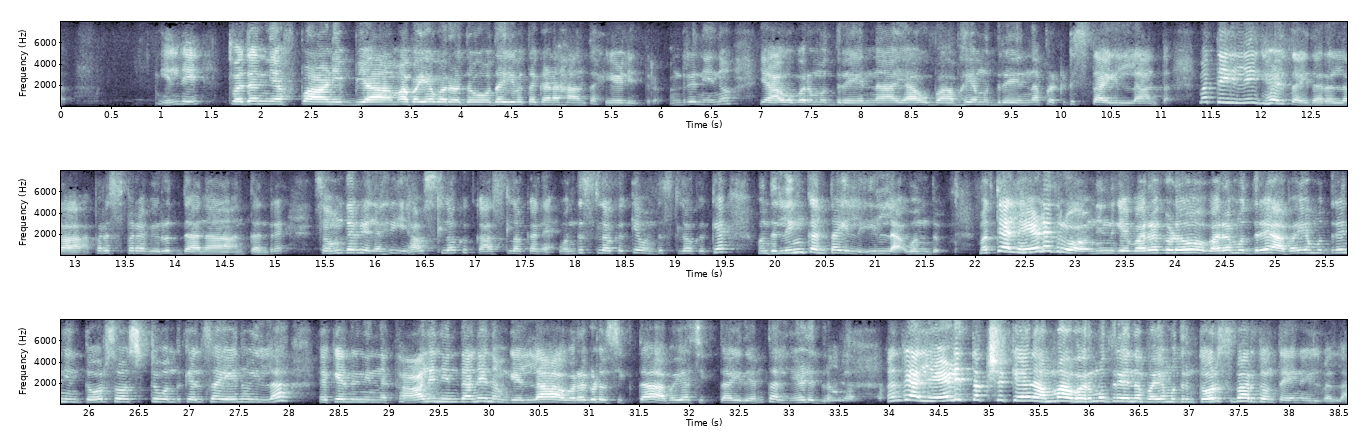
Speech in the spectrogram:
ಇಲ್ಲಿ ತ್ವದನ್ಯ ಪಾಣಿಭ್ಯಾಮ್ ಅಭಯವರದೋ ದೈವತ ಗಣಹ ಅಂತ ಹೇಳಿದ್ರು. ಅಂದ್ರೆ ನೀನು ಯಾವ ವರಮುದ್ರೆಯನ್ನ, ಯಾವ ಅಭಯ ಮುದ್ರೆಯನ್ನ ಪ್ರಕಟಿಸ್ತಾ ಇಲ್ಲ ಅಂತ. ಮತ್ತೆ ಇಲ್ಲಿ ಹೇಳ್ತಾ ಇದ್ದಾರಲ್ವಾ ಪರಸ್ಪರ ವಿರುದ್ಧನ ಅಂತಂದ್ರೆ ಸೌಂದರ್ಯ ಲಹರಿ ಯಾವ ಶ್ಲೋಕಕ್ಕೆ, ಆ ಶ್ಲೋಕನೇ, ಒಂದು ಶ್ಲೋಕಕ್ಕೆ ಒಂದು ಶ್ಲೋಕಕ್ಕೆ ಒಂದು ಲಿಂಕ್ ಅಂತ ಇಲ್ಲಿ ಇಲ್ಲ, ಒಂದು. ಮತ್ತೆ ಅಲ್ಲಿ ಹೇಳಿದ್ರು, ನಿನ್ಗೆ ವರಗಳು, ವರಮುದ್ರೆ ಅಭಯ ಮುದ್ರೆ ನೀನ್ ತೋರ್ಸೋ ಅಷ್ಟು ಒಂದು ಕೆಲಸ ಏನೂ ಇಲ್ಲ ಯಾಕೆಂದ್ರೆ ನಿನ್ನ ಕಾಲಿನಿಂದಾನೇ ನಮ್ಗೆಲ್ಲಾ ವರಗಳು ಸಿಗ್ತಾ, ಅಭಯ ಸಿಗ್ತಾ ಇದೆ ಅಂತ ಅಲ್ಲಿ ಹೇಳಿದ್ರು. ಅಂದ್ರೆ ಅಲ್ಲಿ ಹೇಳಿದ ತಕ್ಷಕ್ಕೆ ಅಮ್ಮ ವರಮುದ್ರೆಯನ್ನ, ಭಯಮುದ್ರನ್ ತೋರಿಸ್ಬಾರ್ದು ಅಂತ ಏನು ಇಲ್ವಲ್ಲ?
